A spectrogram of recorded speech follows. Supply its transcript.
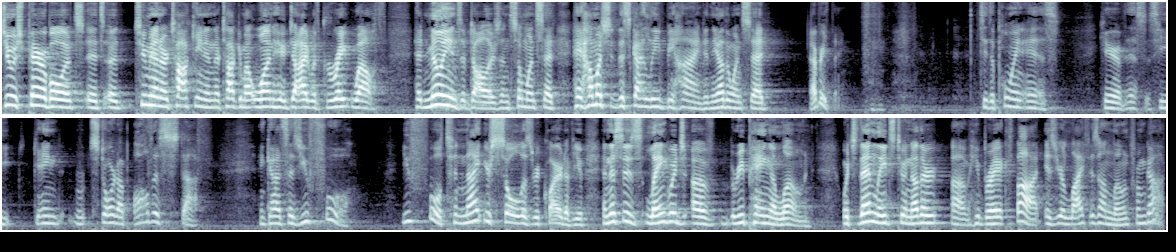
Jewish parable. It's, it's uh, two men are talking, and they're talking about one who died with great wealth had millions of dollars, and someone said, Hey, how much did this guy leave behind? And the other one said, Everything. See, the point is here of this is he gained, stored up all this stuff. And God says, You fool. You fool. Tonight your soul is required of you. And this is language of repaying a loan, which then leads to another um, Hebraic thought is your life is on loan from God.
